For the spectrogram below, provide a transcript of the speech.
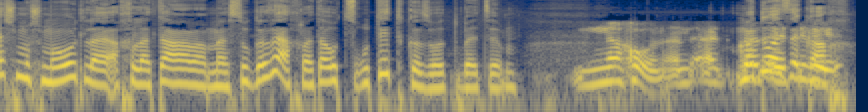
יש משמעות להחלטה מהסוג הזה, החלטה אוצרותית כזאת בעצם. נכון. מדוע אה, זה כך?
